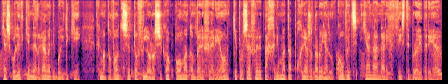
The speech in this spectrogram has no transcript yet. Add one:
και ασχολήθηκε ενεργά με την πολιτική. Χρηματοδότησε το φιλορωσικό κόμμα των περιφερειών και προσέφερε τα χρήματα που χρειαζόταν ο Γιανουκόβιτ για να αναρριχθεί στην Προεδρία.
